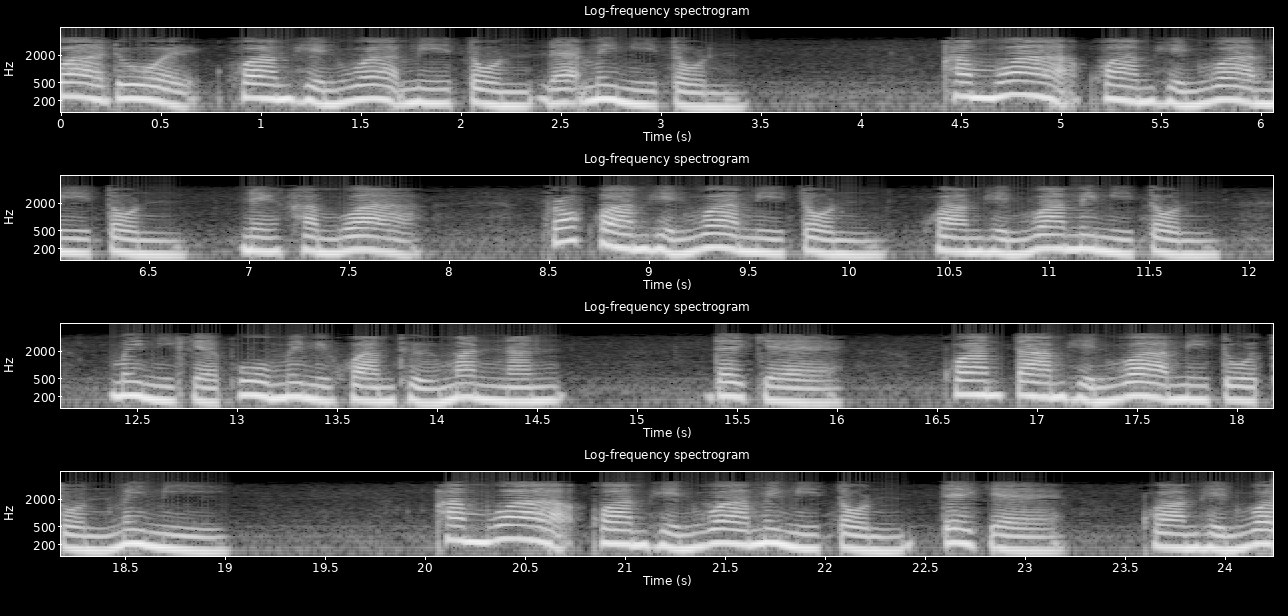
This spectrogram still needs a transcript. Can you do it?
ว่าด้วย ความเห็นว่ามีตนและไม่มีตนคำว่า ความเห็นว่ามีตน ในคำว่า เพราะความเห็นว่ามีตน ความเห็นว่าไม่มีตน ไม่มีแก่ผู้ไม่มีความถือมั่นนั้น ได้แก่ ความตามเห็นว่ามีตัวตนไม่มีคำว่า ความเห็นว่าไม่มีตน ได้แก่ ความเห็นว่า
